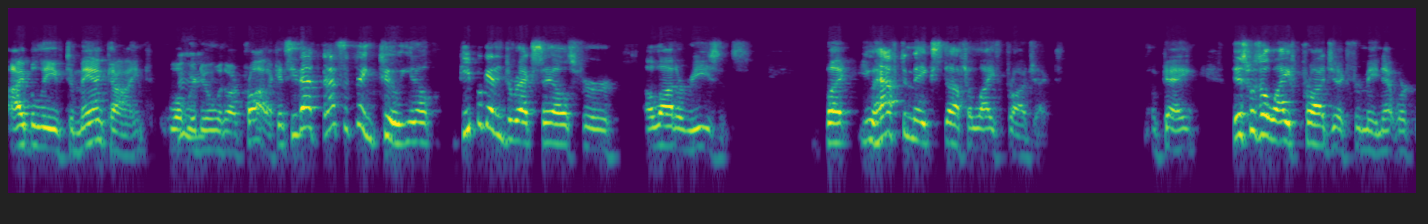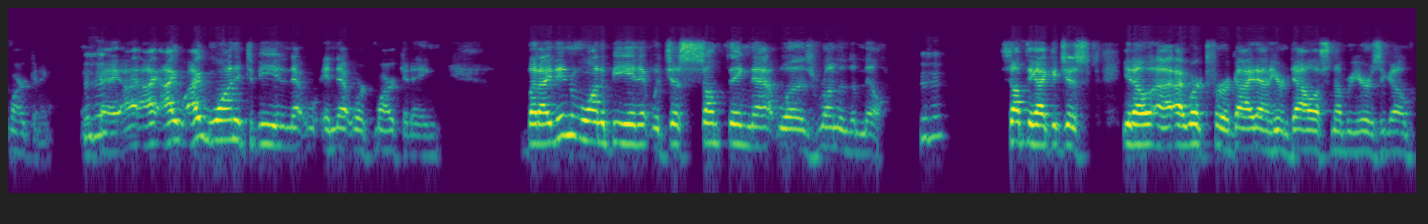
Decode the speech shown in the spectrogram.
I believe, to mankind what mm-hmm. we're doing with our product. And see that that's the thing too. You know, people get in direct sales for a lot of reasons, but you have to make stuff a life project. Okay, this was a life project for me, network marketing. Mm-hmm. Okay, mm-hmm. I, I I wanted to be in net, in network marketing, but I didn't want to be in it with just something that was run of the mill. Mm-hmm. Something I could just, you know, I, I worked for a guy down here in Dallas a number of years ago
